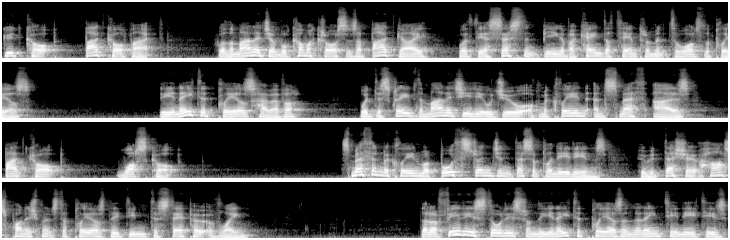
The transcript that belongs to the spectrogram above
good cop, bad cop act, where the manager will come across as a bad guy with the assistant being of a kinder temperament towards the players. The United players, however, would describe the managerial duo of McLean and Smith as bad cop, worst cop. Smith and McLean were both stringent disciplinarians who would dish out harsh punishments to players they deemed to step out of line. There are various stories from the United players in the 1980s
